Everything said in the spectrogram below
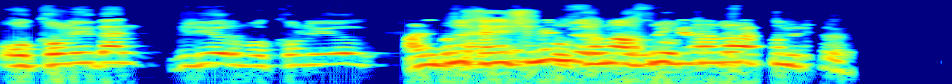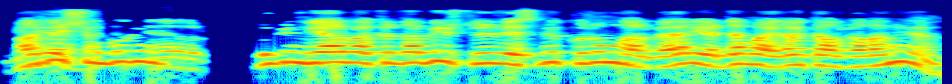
O konuyu ben biliyorum. O konuyu Hani bunu senin için demiyorum olsam abi. Bunu genel olarak konuşuyorum. Kardeşim bugün- Bugün Diyarbakır'da bir sürü resmi kurum var ve her yerde bayrak dalgalanıyor.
